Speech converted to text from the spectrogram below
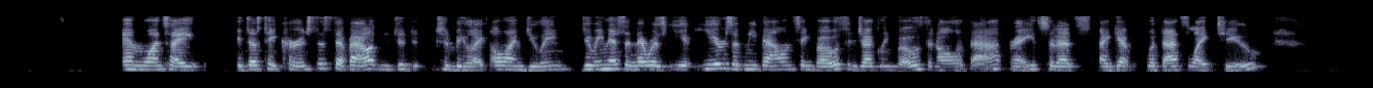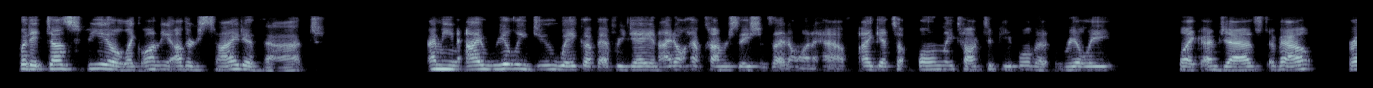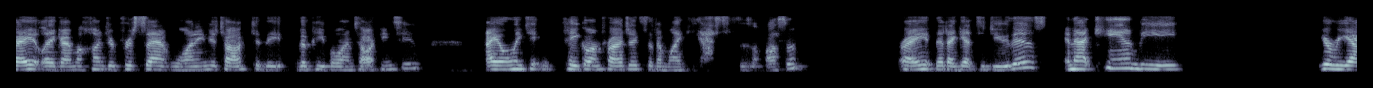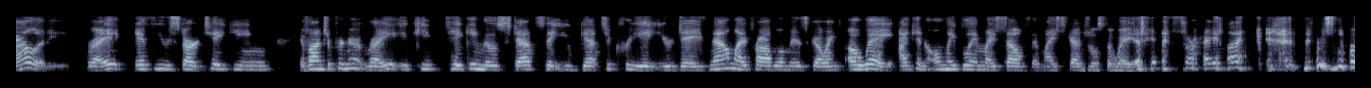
And once I it does take courage to step out and to, to be like, oh, I'm doing doing this. And there was years of me balancing both and juggling both and all of that, right? So that's I get what that's like too. But it does feel like on the other side of that, I mean, I really do wake up every day and I don't have conversations I don't want to have. I get to only talk to people that really like I'm jazzed about, right? Like I'm 100% wanting to talk to the, the people I'm talking to. I only t- take on projects that I'm like, yes, this is awesome, right? That I get to do this. And that can be your reality, right? If you start taking if entrepreneur right? You keep taking those steps that you get to create your days. Now my problem is going oh wait i can only blame myself that my schedule's the way it is right? Like there's no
